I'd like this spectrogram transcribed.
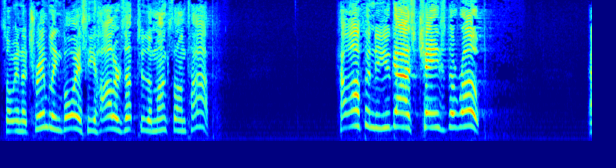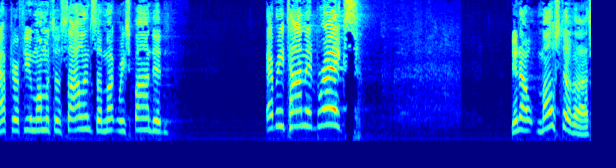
So, in a trembling voice, he hollers up to the monks on top How often do you guys change the rope? After a few moments of silence, the monk responded, Every time it breaks. You know, most of us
